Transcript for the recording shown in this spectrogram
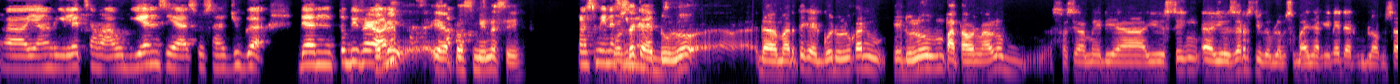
Uh, yang relate sama audiens ya susah juga. Dan to be very tapi, honest ya plus minus sih. Plus minus maksudnya kayak dulu dalam arti kayak gue dulu kan ya dulu empat tahun lalu sosial media using uh, users juga belum sebanyak ini dan belum se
